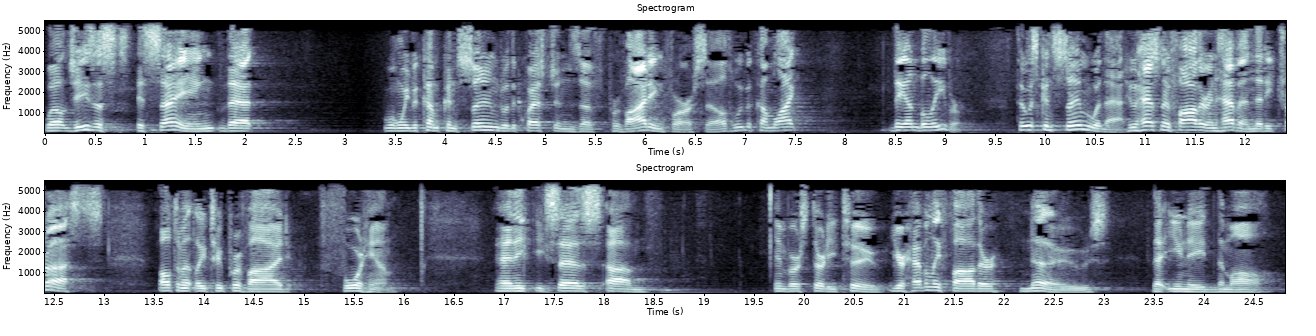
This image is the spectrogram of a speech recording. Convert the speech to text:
Well, Jesus is saying that when we become consumed with the questions of providing for ourselves, we become like the unbeliever, who is consumed with that, who has no Father in heaven that he trusts ultimately to provide for him. And he, he says um, in verse 32 Your heavenly Father knows that you need them all.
